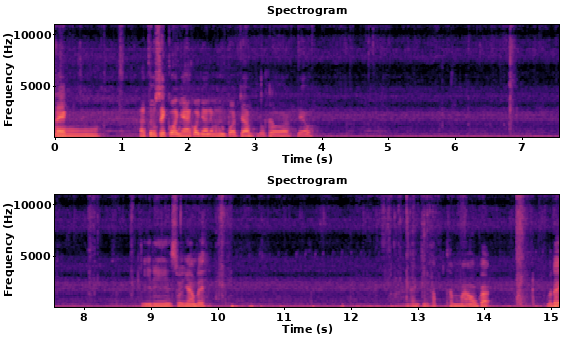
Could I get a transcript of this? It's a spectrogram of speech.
แตกอ๋อ ถ้าตกใส่ก่อหญ้าก่อหยางนี่มันปอจ้ำแบบปอแหลวอีนี่สวยงามเลย อันจริงครับทำมาเอากะมาได้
